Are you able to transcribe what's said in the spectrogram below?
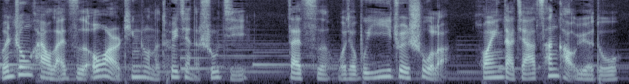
文中还有来自欧尔听众的推荐的书籍，在此我就不一一赘述了，欢迎大家参考阅读。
